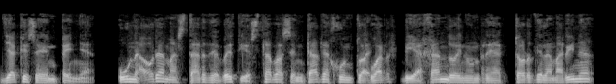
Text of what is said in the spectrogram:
ya que se empeña. Una hora más tarde Betty estaba sentada junto a Ward viajando en un reactor de la Marina,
